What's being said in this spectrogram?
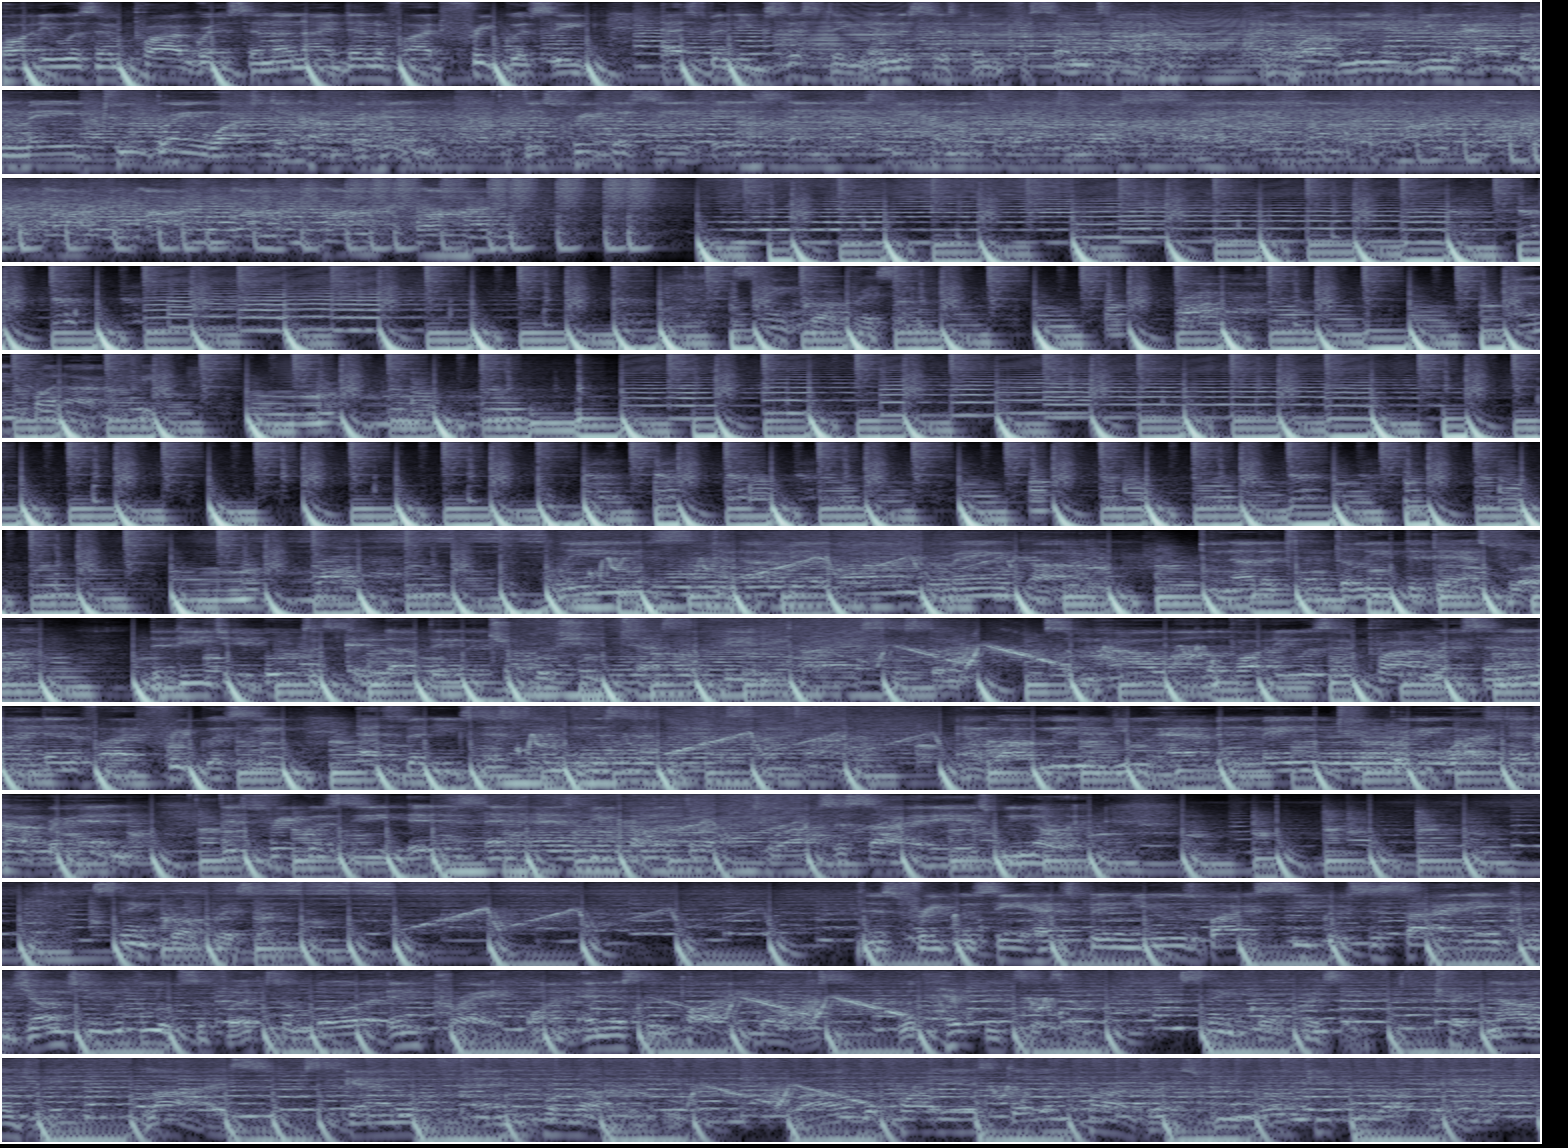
Party was in progress, an unidentified frequency has been existing in the system for some time. And while many of you have been made too brainwashed to comprehend, this frequency is and has become a threat to our society. Has been existing in the system for some time. And while many of you have been made too brainwashed to comprehend, this frequency is and has become a threat to our society as we know it. This frequency has been used by a secret society in conjunction with Lucifer to lure and prey on innocent partygoers with hypnotism, synchroprism, technology, lies, scandal, and pornography. While the party is still in progress, we will keep you updated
